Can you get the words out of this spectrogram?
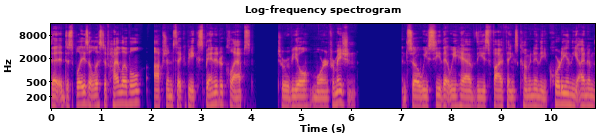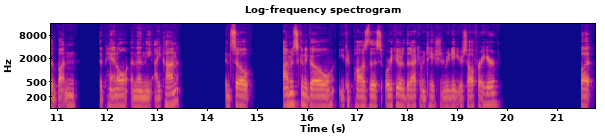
that it displays a list of high-level options that could be expanded or collapsed to reveal more information. And so we see that we have these five things coming in the accordion, the item, the button, the panel, and then the icon. And so I'm just going to go, you could pause this or you could go to the documentation and read it yourself right here. But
